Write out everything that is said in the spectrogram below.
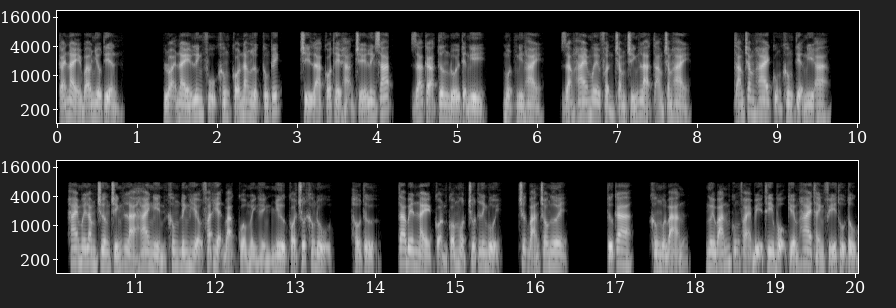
Cái này bao nhiêu tiền? Loại này linh phủ không có năng lực công kích, chỉ là có thể hạn chế linh sát, giá cả tương đối tiện nghi, một nghìn hai, giảm hai mươi phần trăm chính là tám trăm hai. tám trăm hai cũng không tiện nghi a. hai mươi lăm chương chính là hai nghìn không đinh hiệu phát hiện bạc của mình hình như có chút không đủ. Hầu tử, ta bên này còn có một chút linh bụi, trước bán cho ngươi. Tứ ca, không muốn bán, ngươi bán cũng phải bị thi bộ kiếm hai thành phí thủ tục,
